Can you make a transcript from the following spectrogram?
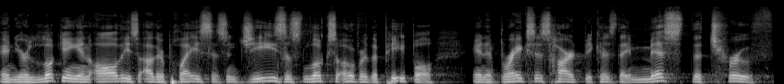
And you're looking in all these other places, and Jesus looks over the people, and it breaks his heart because they missed the truth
